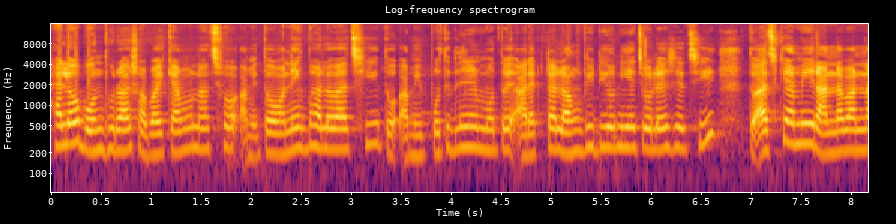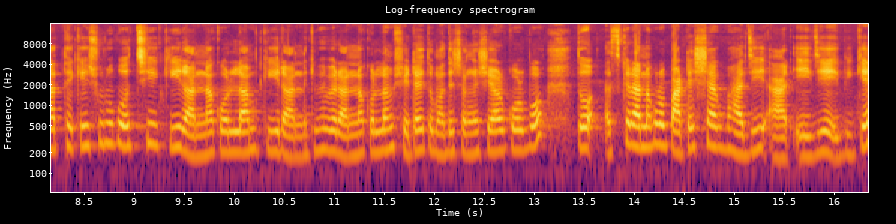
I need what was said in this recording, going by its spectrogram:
হ্যালো বন্ধুরা, সবাই কেমন আছো? আমি তো অনেক ভালো আছি। তো আমি প্রতিদিনের মতোই আরেকটা লং ভিডিও নিয়ে চলে এসেছি। তো আজকে আমি রান্না বান্নার থেকে শুরু করছি। কি রান্না করলাম, কি রান্না, কীভাবে রান্না করলাম সেটাই তোমাদের সঙ্গে শেয়ার করব। তো আজকে রান্না করব পাটের শাক ভাজি আর এই যে এদিকে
